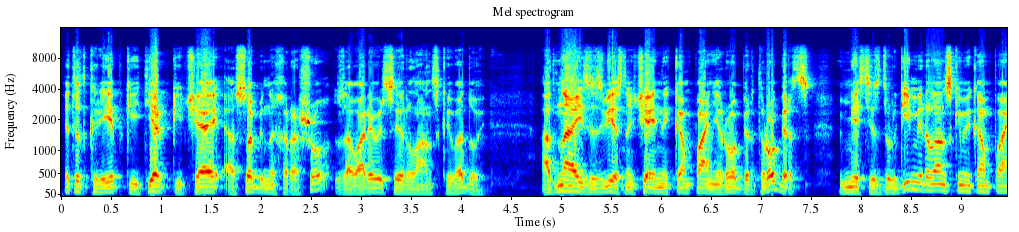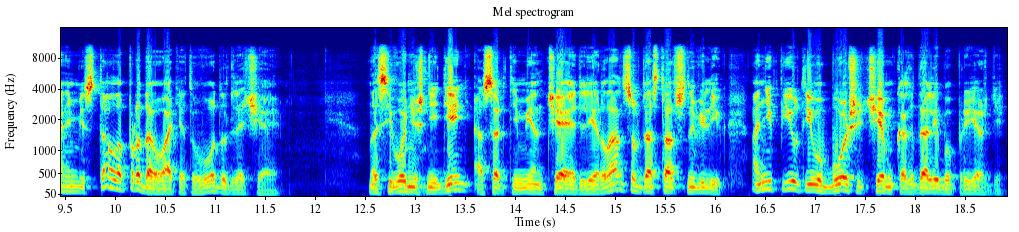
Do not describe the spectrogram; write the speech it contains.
Этот крепкий и терпкий чай особенно хорошо заваривается ирландской водой. Одна из известных чайных компаний Роберт Робертс вместе с другими ирландскими компаниями стала продавать эту воду для чая. На сегодняшний день ассортимент чая для ирландцев достаточно велик. Они пьют его больше, чем когда-либо прежде.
